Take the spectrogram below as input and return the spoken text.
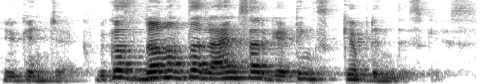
You can check. Because none of the ranks are getting skipped in this case.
